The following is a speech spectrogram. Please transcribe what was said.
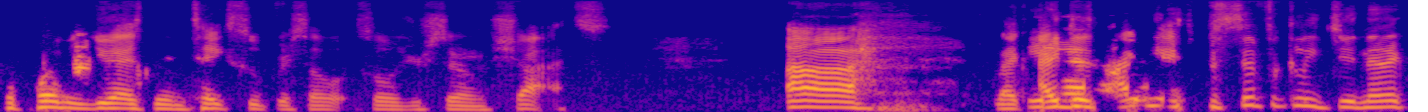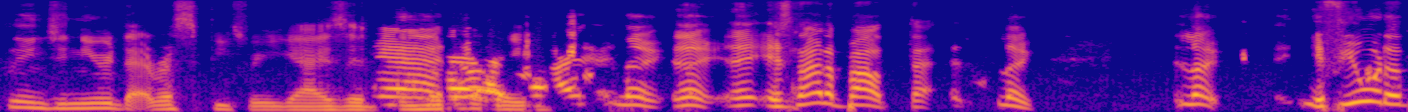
disappointed you guys didn't take super Sol- soldier serum shots. Uh Like I just I specifically genetically engineered that recipe for you guys. It- it Yeah, looked great. look, look, it's not about that. Look, look, if you would have,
